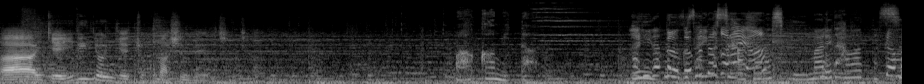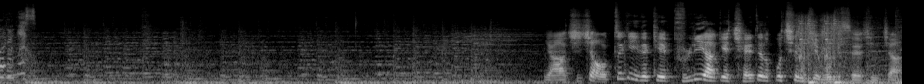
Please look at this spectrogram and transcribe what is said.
아 이게 1인용인 게 조금 아쉽네요 진짜. バカみたいありがとうございます新しく生まれ変わった姿頑張ります。 야 진짜 어떻게 이렇게 불리하게 제대로 꽂히는지 모르겠어요 진짜.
